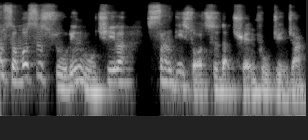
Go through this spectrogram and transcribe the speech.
那什么是属灵武器呢？上帝所赐的全副军装，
